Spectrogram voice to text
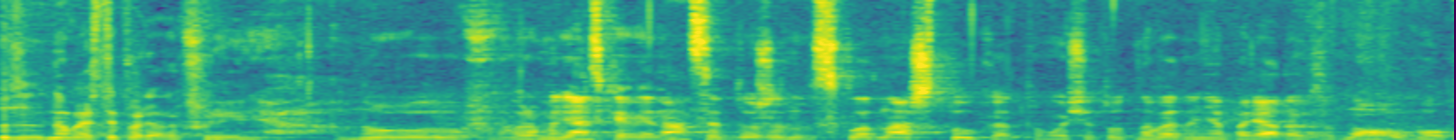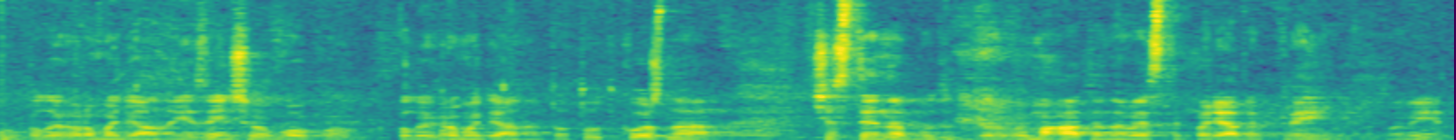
навести порядок в країні. Ну, громадянська війна це дуже складна штука, тому що тут наведення порядок з одного боку, коли громадяни, і з іншого боку, коли громадяни, то тут кожна частина буде вимагати навести порядок в країні, розумієте?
